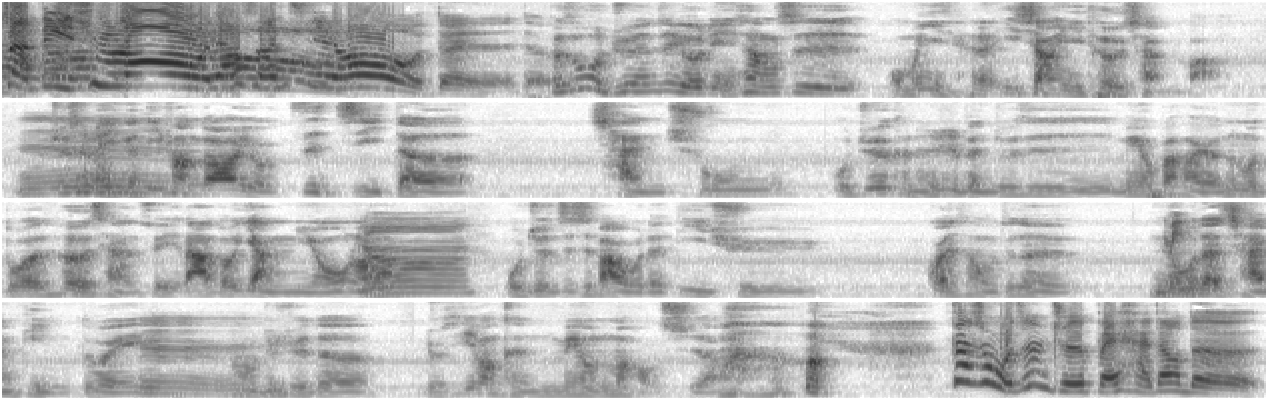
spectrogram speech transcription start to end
占地区喽，要生气喽！对对对。可是我觉得这有点像是我们以前的一乡一特产吧。就是每个地方都要有自己的产出，我觉得可能日本就是没有办法有那么多的特产，所以大家都养牛，然后我就只是把我的地区冠上我这个牛的产品，对，然后我就觉得有些地方可能没有那么好吃啊。但是我真的觉得北海道的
